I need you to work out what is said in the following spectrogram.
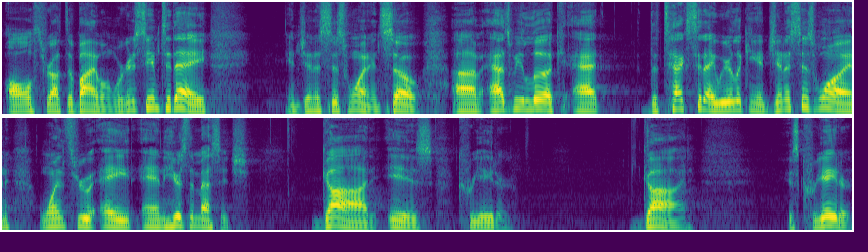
all throughout the Bible. And we're going to see Him today in Genesis 1. And so, um, as we look at the text today, we are looking at Genesis 1 1 through 8. And here's the message God is creator. God is creator.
